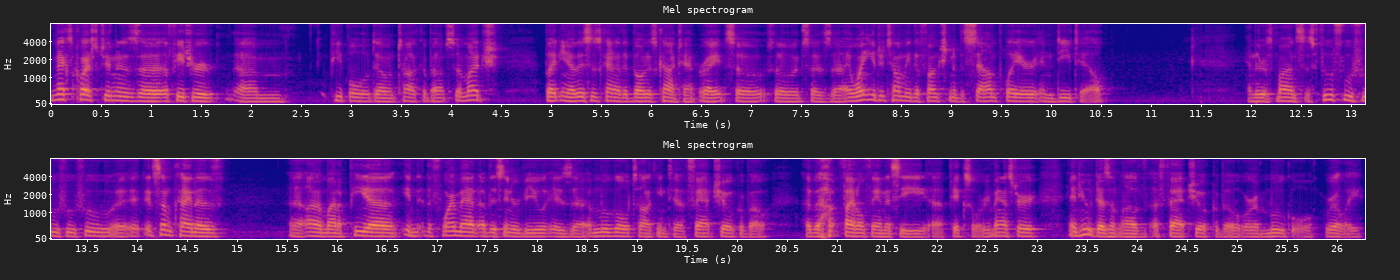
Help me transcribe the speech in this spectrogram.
Next question is a, feature um, people don't talk about so much, but you know this is kind of the bonus content, right? So so it says, uh, I want you to tell me the function of the sound player in detail. And the response is foo foo foo foo foo. Uh, it's some kind of uh, onomatopoeia. In the format of this interview is a Moogle talking to a fat chocobo about Final Fantasy uh, Pixel Remaster, and who doesn't love a fat chocobo or a Moogle, really?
